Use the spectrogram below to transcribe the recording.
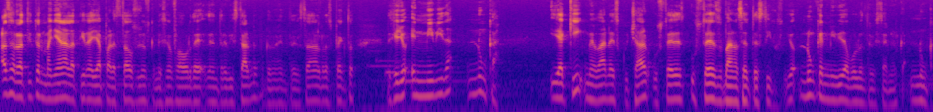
hace ratito en Mañana Latina ya para Estados Unidos que me hicieron favor de, entrevistarme, porque me entrevistaron al respecto, dije yo, en mi vida nunca, y aquí me van a escuchar, ustedes ustedes van a ser testigos. Yo nunca en mi vida vuelvo a entrevistar a Nurka, nunca.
